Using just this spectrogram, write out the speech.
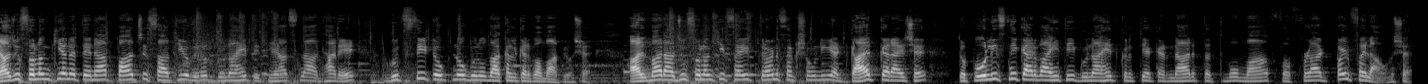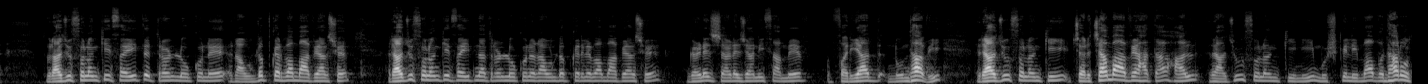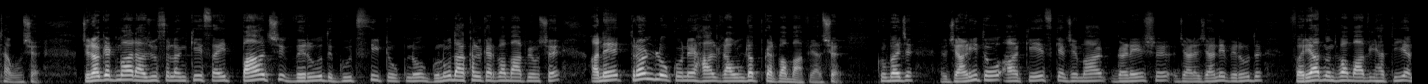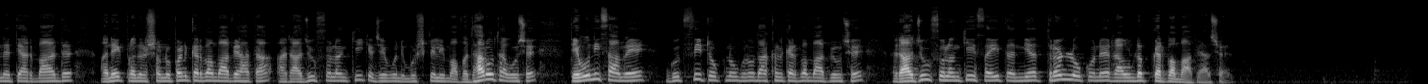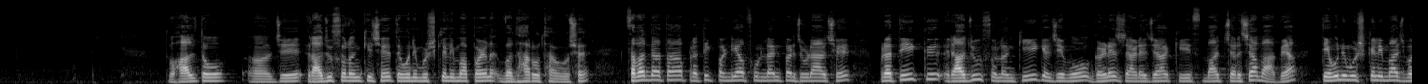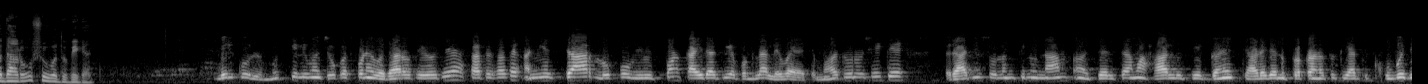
રાજુ સોલંકી અને તેના પાંચ સાથીઓ વિરુદ્ધ ગુનાહિત ઇતિહાસના આધારે ગુસ્સી ટોકનો ગુનો દાખલ કરવામાં આવ્યો છે. હાલમાં રાજુ સોલંકી સહિત ત્રણ શખ્સોની અટકાયત કરાઈ છે. તો પોલીસની કાર્યવાહીથી ગુનાહિત કૃત્ય કરનાર તત્વોમાં ફફડાટ પણ ફેલાયો છે. તો રાજુ સોલંકી સહિત ત્રણ લોકોને રાઉન્ડ અપ કરવામાં આવ્યા છે. રાજુ સોલંકી સહિતના ત્રણ લોકોને રાઉન્ડ અપ કરી લેવામાં આવ્યા છે. ગણેશ જાડેજાની સામે ફરિયાદ નોંધાવી રાજુ સોલંકી ચર્ચામાં આવ્યા હતા. હાલ રાજુ સોલંકીની મુશ્કેલીમાં વધારો થયો છે. જૂનાગઢમાં રાજુ સોલંકી સહિત પાંચ વિરુદ્ધ ગુજસી ટોકનો ગુનો દાખલ કરવામાં આવ્યો છે અને ત્રણ લોકોને હાલ રાઉન્ડ અપ કરવામાં આવ્યા છે. ખૂબ જ જાણીતો આ કેસ કે જેમાં ગણેશ જાડેજાની વિરુદ્ધ ફરિયાદ નોંધવામાં આવી હતી અને ત્યારબાદ અનેક પ્રદર્શનો પણ કરવામાં આવ્યા હતા. આ રાજુ સોલંકી કે જેઓની મુશ્કેલીમાં વધારો થયો છે, તેઓની સામે ગુજસી ટોકનો ગુનો દાખલ કરવામાં આવ્યો છે. રાજુ સોલંકી સહિત અન્ય ત્રણ લોકોને રાઉન્ડ અપ કરવામાં આવ્યા છે. તો હાલ તો જે રાજુ સોલંકી છે, તેઓની મુશ્કેલીમાં પણ વધારો થયો છે. સંવાદદાતા પ્રતિક પંડ્યા ફોનલાઈન પર જોડાયા છે. પ્રતિક, રાજુ સોલંકી કે જેઓ ગણેશ જાડેજા કેસ બાદ ચર્ચામાં આવ્યા, તેઓની મુશ્કેલીમાં જ વધારો શું વધુ વિગત? બિલકુલ. મુશ્કેલીમાં ચોક્કસપણે વધારો થયો છે. સાથે સાથે અન્ય ચાર લોકો વિરુદ્ધ પણ કાયદાકીય પગલા લેવાયા છે. મહત્વનું છે કે રાજુ સોલંકીનું નામ ચર્ચામાં હાલ જે ગણેશ જાડેજાનું પ્રકરણ હતું, ત્યાંથી ખૂબ જ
